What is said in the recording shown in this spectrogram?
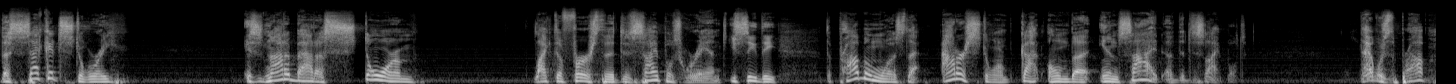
The second story is not about a storm like the first the disciples were in. You see, the, the problem was the outer storm got on the inside of the disciples. That was the problem.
